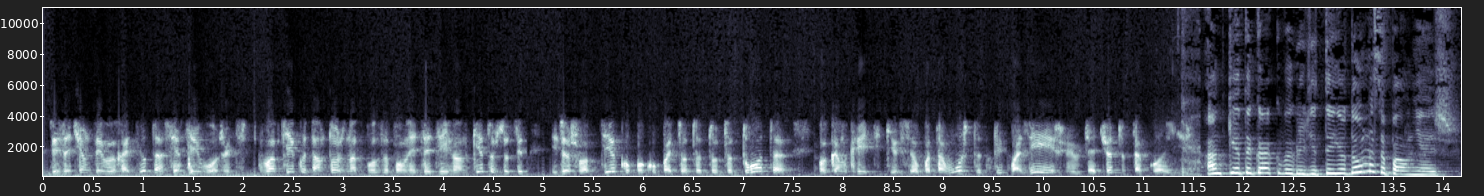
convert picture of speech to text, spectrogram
Есть, зачем ты выходил, там всех тревожить. В аптеку там тоже надо было заполнять отдельную анкету, что ты идешь в аптеку покупать то-то, то-то, то-то по конкретике все потому что ты болеешь, и у тебя что-то такое есть. Анкета как выглядит? Ты ее дома заполняешь?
